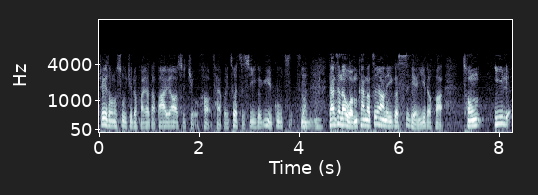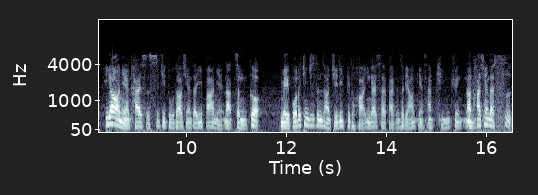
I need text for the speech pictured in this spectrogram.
最终的数据的话要到八月二十九号才会，这只是一个预估值，是吧？嗯。但是呢，我们看到这样的一个四点一的话，从一六一二年开始四季度到现在一八年，那整个美国的经济增长 GDP 的话，应该是在百分之两点三平均，那它现在四。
